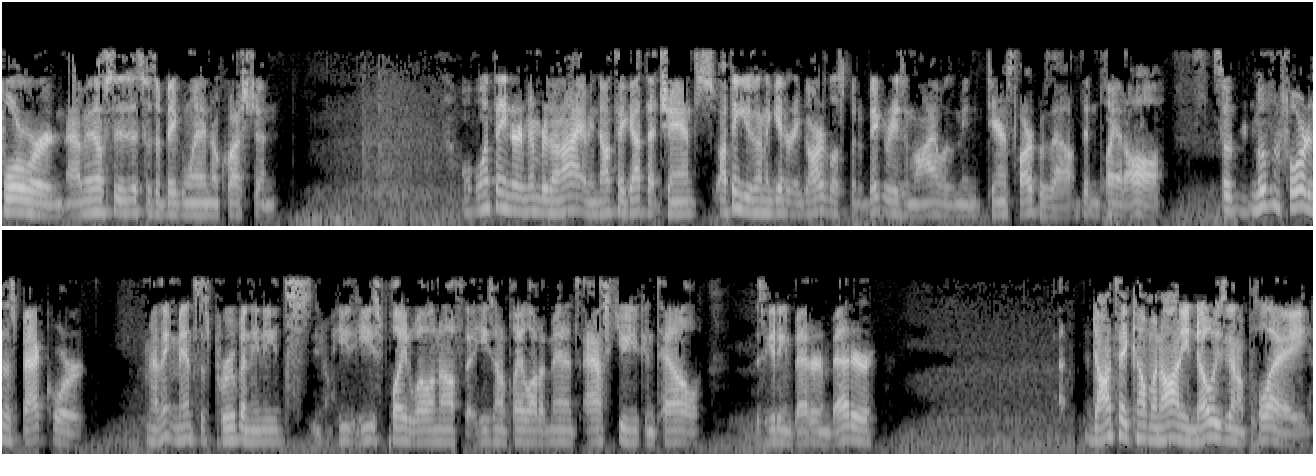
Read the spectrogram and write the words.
forward, I mean, this was a big win, no question. One thing to remember tonight, I mean, Dontaie got that chance. I think he was going to get it regardless, but a big reason why was, I mean, Terrence Clarke was out, didn't play at all. So moving forward in this backcourt, I, think Mintz has proven he needs. You know, he he's played well enough that he's going to play a lot of minutes. Askew, you can tell, is getting better and better. Dontaie coming on, he know he's going to play.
